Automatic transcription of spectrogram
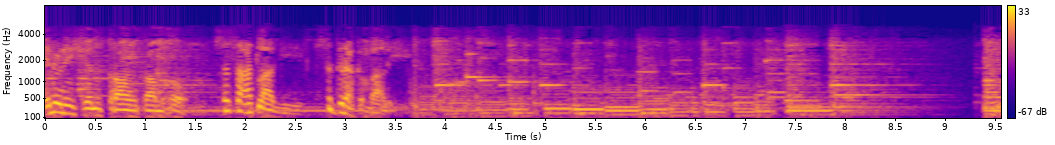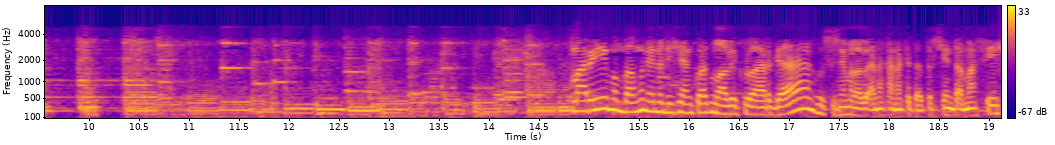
Indonesian Strong from Home. Sesaat lagi, segera kembali. Mari membangun Indonesia yang kuat melalui keluarga, khususnya melalui anak-anak kita tercinta. Masih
